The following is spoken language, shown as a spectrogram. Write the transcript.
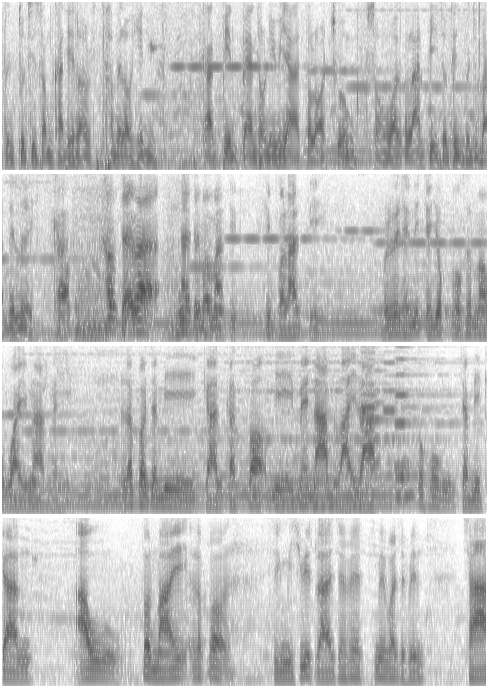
เป็นจุดที่สำคัญที่เราทำให้เราเห็น การเปลี่ยนแปลงธรณีวิทยาตลอดช่วง 200 กว่าล้านปีจนถึงปัจจุบันได้เลยครับ เข้าใจว่าน่าจะประมาณ 10 10กว่าล้านปี บริเวณแห่งนี้จะยกตัวขึ้นมาไวมากเลย แล้วก็จะมีการกัดเซาะมีแม่น้ำหลายหลาก ก็คงจะมีการเอาต้นไม้แล้วก็สิ่งมีชีวิตหลายชนิดไม่ว่าจะเป็นช้าง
